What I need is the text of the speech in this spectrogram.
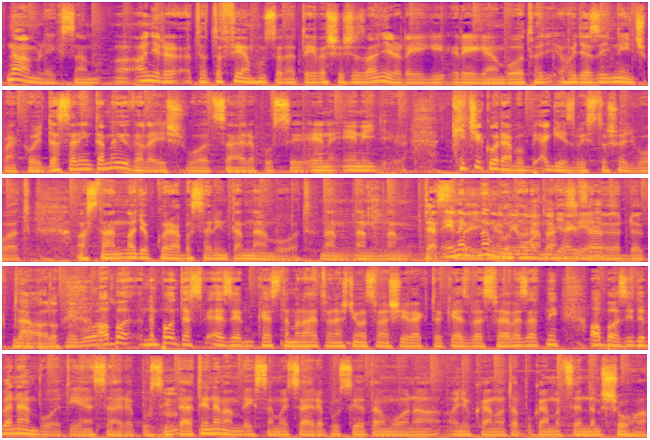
Nem emlékszem. Annyira, tehát a fiam 25 éves, és ez annyira régi, régen volt, hogy, hogy ez így nincs meg, hogy. De szerintem ő vele is volt szájra puszi. Én, én így kicsi korában egész biztos, hogy volt. Aztán nagyobb korában szerintem nem volt. Nem, nem, nem. Te én nem, nem gondolom, hogy ez ilyen ördögtől való. Nálatok mi volt? Abba, de pont ezt, ezért kezdtem el a 70-es, 80-as évektől kezdve ezt felvezetni. Abban az időben nem volt ilyen szájra puszi. Uh-huh. Tehát én nem emlékszem, hogy szájra pusziltam volna anyukámat, apukámat, szerintem soha.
